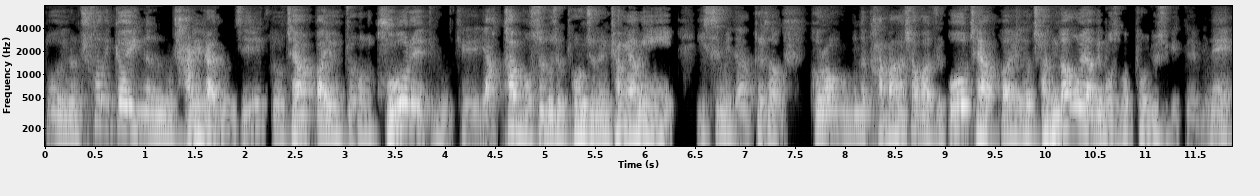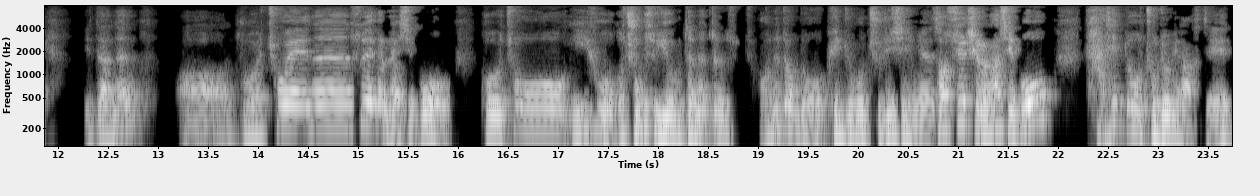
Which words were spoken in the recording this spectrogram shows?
또 이런 추석이 껴있는 자리라든지 또 제약바이오 쪽은 9월에 좀 이렇게 약한 모습을 좀 보여주는 경향이 있습니다. 그래서 그런 부분을 감안하셔가지고 제약바이오 전강호약의 모습을 보여주시기 때문에 일단은 어, 9월 초에는 수익을 내시고, 9월 초 이후, 그 중수 이후부터는 좀 어느 정도 비중을 줄이시면서 수익 실현 하시고, 다시 또 조정이 나왔을 때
